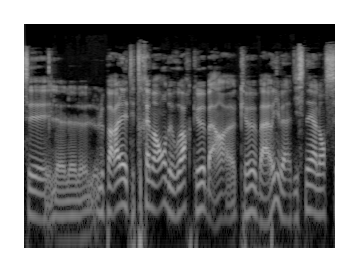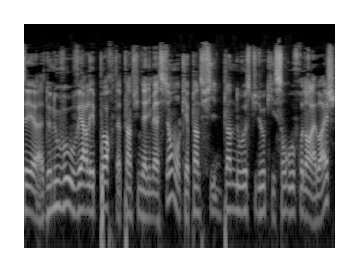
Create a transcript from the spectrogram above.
c'est le, le, le, parallèle était très marrant de voir que bah que bah oui bah Disney a lancé a de nouveau ouvert les portes à plein de films d'animation donc il y a plein de plein de nouveaux studios qui s'engouffrent dans la brèche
